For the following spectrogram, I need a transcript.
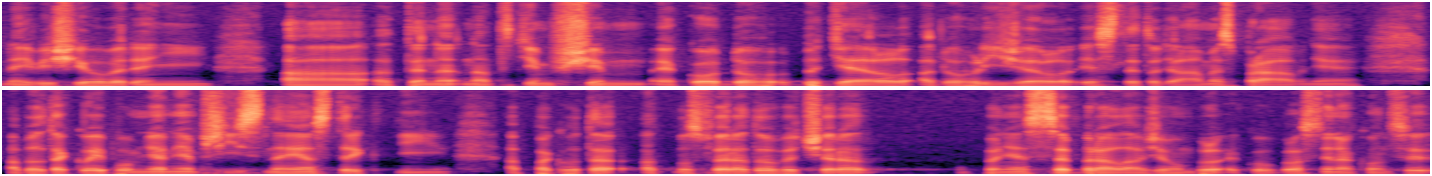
nejvyššího vedení a ten nad tím vším jako bděl a dohlížel, jestli to děláme správně a byl takový poměrně přísný a striktní a pak ho ta atmosféra toho večera úplně sebrala, že on byl jako vlastně na konci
